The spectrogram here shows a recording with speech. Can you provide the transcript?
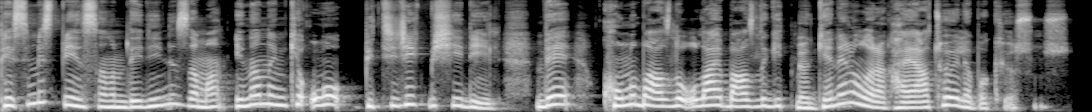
pesimist bir insanım dediğiniz zaman inanın ki o bitecek bir şey değil ve konu bazlı olay bazlı gitmiyor. Genel olarak hayata öyle bakıyorsunuz.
